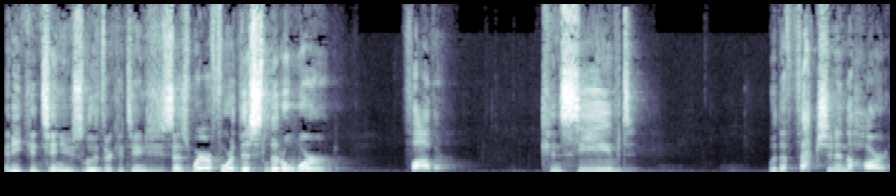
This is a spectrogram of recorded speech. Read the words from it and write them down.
And he continues, Luther continues, he says, Wherefore this little word, Father, conceived with affection in the heart,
